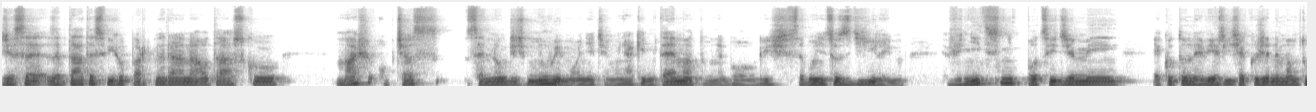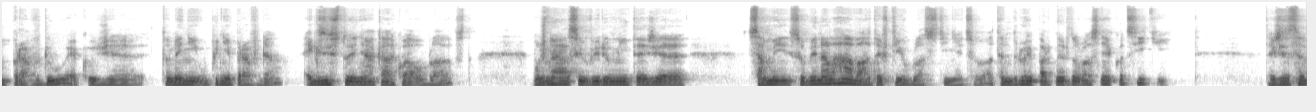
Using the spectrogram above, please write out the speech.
že se zeptáte svého partnera na otázku, máš občas se mnou, když mluvím o něčem, o nějakém tématu, nebo když s sebou něco sdílím, vnitřní pocit, že mi jako to nevěříš, jako že nemám tu pravdu, jako že to není úplně pravda? Existuje nějaká taková oblast? Možná si uvědomíte, že sami sobě nalháváte v té oblasti něco a ten druhý partner to vlastně jako cítí. Takže se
